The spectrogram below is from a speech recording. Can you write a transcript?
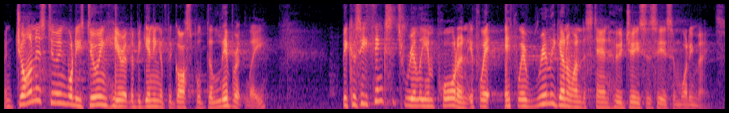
And John is doing what he's doing here at the beginning of the gospel deliberately because he thinks it's really important if we're, if we're really going to understand who Jesus is and what he means.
